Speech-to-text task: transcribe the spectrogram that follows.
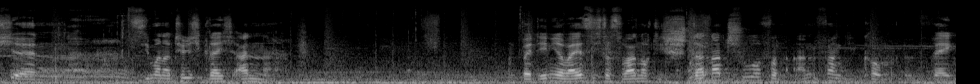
Schüchen. Ziehen wir natürlich gleich an. Und bei denen hier weiß ich, das waren noch die Standardschuhe von Anfang, die kommen weg.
